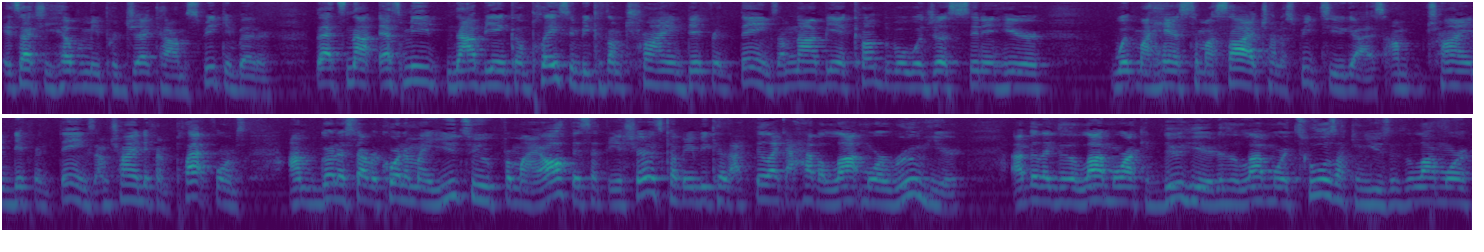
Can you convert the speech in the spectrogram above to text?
it's actually helping me project how I'm speaking better. That's not that's me not being complacent because I'm trying different things. I'm not being comfortable with just sitting here with my hands to my side trying to speak to you guys. I'm trying different things. I'm trying different platforms. I'm going to start recording my YouTube from my office at the insurance company because I feel like I have a lot more room here. I feel like there's a lot more I can do here. There's a lot more tools I can use. There's a lot more,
